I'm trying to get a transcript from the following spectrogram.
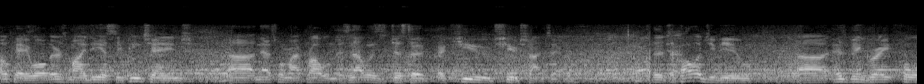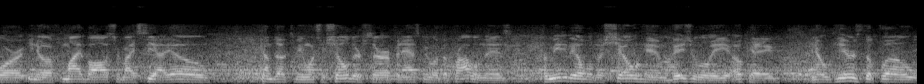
Okay, well there's my DSCP change, uh, and that's where my problem is. And that was just a, a huge, huge time saver. The topology view uh, has been great for, you know, if my boss or my CIO comes up to me, wants to shoulder surf and asks me what the problem is, for me to be able to show him visually, okay, you know, here's the flow,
